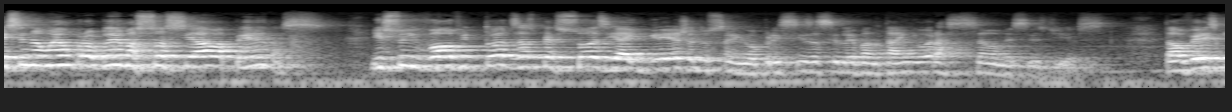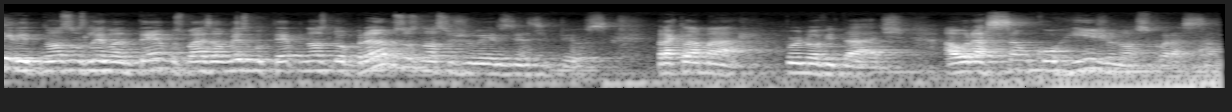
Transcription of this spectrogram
esse não é um problema social apenas. Isso envolve todas as pessoas e a igreja do Senhor precisa se levantar em oração nesses dias. Talvez, querido, nós nos levantemos, mas ao mesmo tempo nós dobramos os nossos joelhos diante de Deus para clamar por novidade. A oração corrige o nosso coração.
